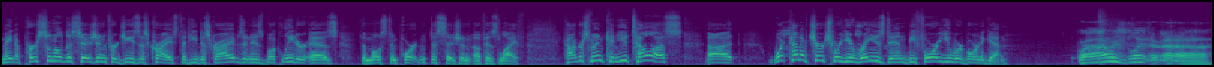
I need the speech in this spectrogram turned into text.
made a personal decision for Jesus Christ that he describes in his book Leader as the most important decision of his life. Congressman, can you tell us uh, what kind of church were you raised in before you were born again? Well, I was uh,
